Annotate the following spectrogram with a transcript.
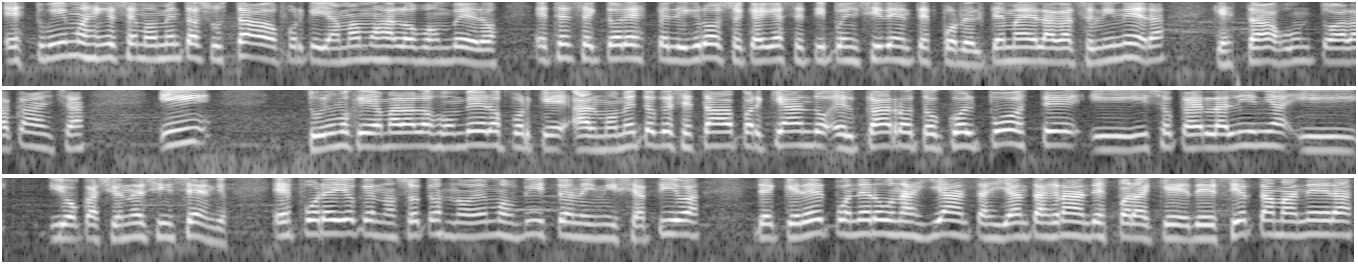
estuvimos en ese momento asustados porque llamamos a los bomberos. Este sector es peligroso que haya ese tipo de incidentes por el tema de la gasolinera que está junto a la cancha y tuvimos que llamar a los bomberos porque al momento que se estaba parqueando el carro tocó el poste y hizo caer la línea y y ocasionó ese incendio. Es por ello que nosotros nos hemos visto en la iniciativa de querer poner unas llantas, llantas grandes, para que de cierta manera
